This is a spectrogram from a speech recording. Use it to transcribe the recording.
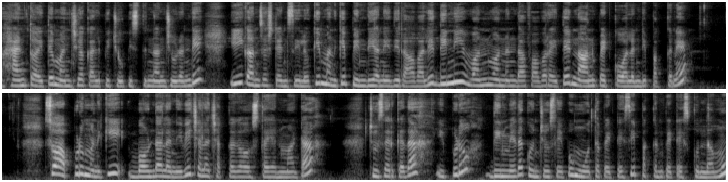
హ్యాండ్తో అయితే మంచిగా కలిపి చూపిస్తున్నాను చూడండి. ఈ కన్సిస్టెన్సీలోకి మనకి పిండి అనేది రావాలి. దీన్ని one one and half hour అయితే నానపెట్టుకోవాలండి పక్కనే. సో అప్పుడు మనకి బోండాలు అనేవి చాలా చక్కగా వస్తాయి అన్నమాట చూసారు కదా? ఇప్పుడు దీని మీద కొంచెం సేపు మూత పెట్టేసి పక్కన పెట్టేసుకుందాము.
